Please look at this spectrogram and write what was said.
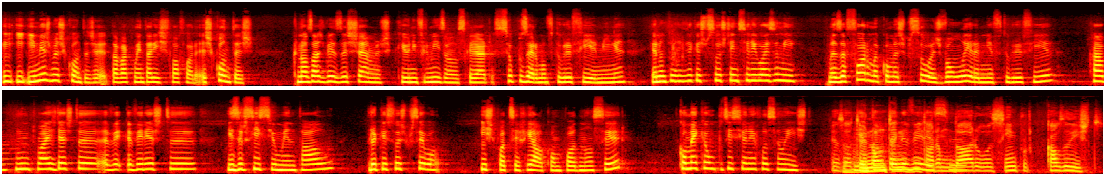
e, e- mesmo as contas, estava a comentar isto lá fora, as contas que nós às vezes achamos que uniformizam, se calhar, se eu puser uma fotografia minha, eu não estou a dizer que as pessoas têm de ser iguais a mim, mas a forma como as pessoas vão ler a minha fotografia cabe muito mais desta, haver, haver este exercício mental para que as pessoas percebam isto pode ser real, como pode não ser, como é que eu me posiciono em relação a isto. Exato, eu não então tem tenho de voltar a esse- mudar ou assim por causa disto.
